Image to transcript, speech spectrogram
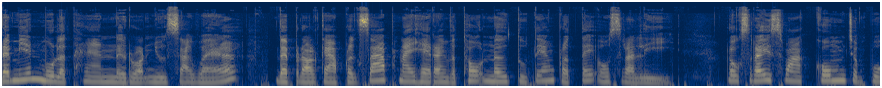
ដែលមានមូលដ្ឋាននៅរដ្ឋ New South Wales ដែលផ្ដល់ការប្រឹក្សាផ្នែកហិរញ្ញវត្ថុនៅទូទាំងប្រទេសអូស្ត្រាលីលោកស្រីស្វាគមន៍ចំពោះ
